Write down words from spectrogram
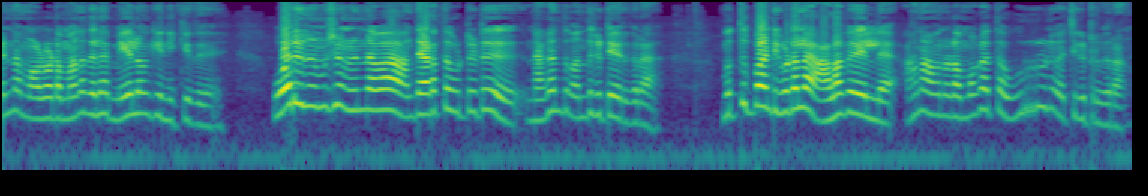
எண்ணம் அவளோட மனதில் மேலோங்கி நிற்குது ஒரு நிமிஷம் நின்னவா அந்த இடத்த விட்டுட்டு நகர்ந்து வந்துக்கிட்டே இருக்கிறா. முத்துப்பாண்டி உடலை அளவே இல்லை. ஆனால் அவனோட முகத்தை உருன்னு வச்சுக்கிட்டு இருக்கிறான்.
